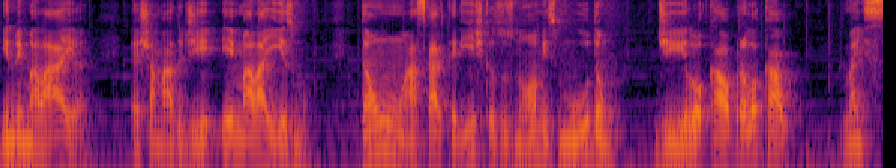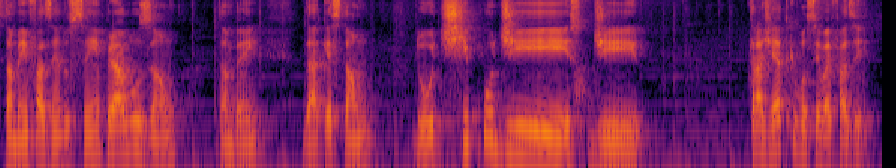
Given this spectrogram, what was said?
E no Himalaia é chamado de Himalaísmo. Então as características, os nomes mudam de local para local, mas também fazendo sempre alusão também da questão do tipo de, de trajeto que você vai fazer.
